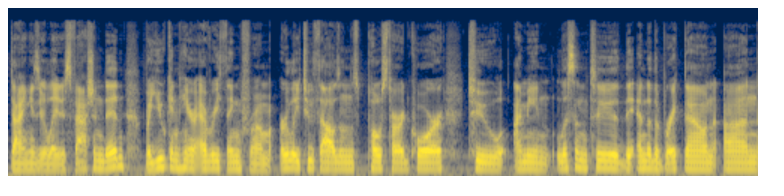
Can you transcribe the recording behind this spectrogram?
Dying is Your Latest Fashion did, but you can hear everything from early 2000s post-hardcore to I mean listen to the end of the breakdown on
